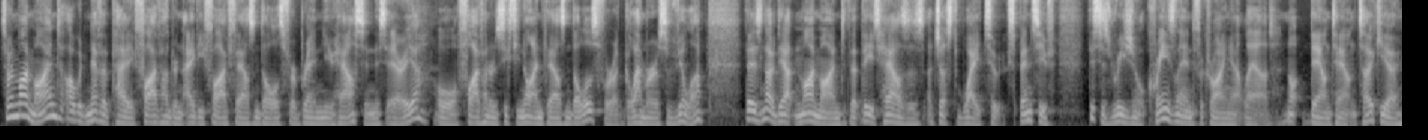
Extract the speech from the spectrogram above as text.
So in my mind, I would never pay $585,000 for a brand new house in this area, or $569,000 for a glamorous villa. There's no doubt in my mind that these houses are just way too expensive. This is regional Queensland for crying out loud, not downtown Tokyo.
